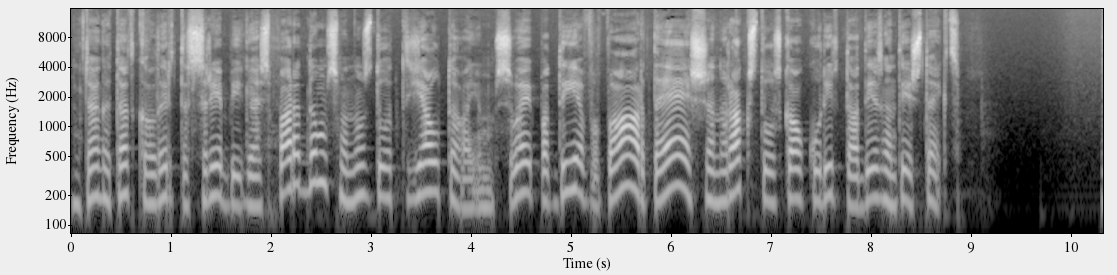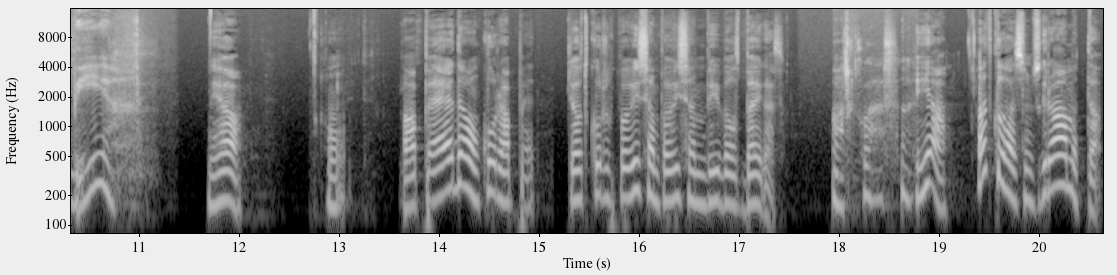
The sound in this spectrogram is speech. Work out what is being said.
Un tagad atkal ir tas riebīgais paradums man uzdot jautājumus, vai pat dieva vārda ēšana rakstos kaut kur ir tā diezgan tieši teikts. Bija. Jā, un apēda un kur apēda? Kaut kur pavisam, pavisam bībeles beigās. Atklāsmes. Jā, atklāsmes grāmatā.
